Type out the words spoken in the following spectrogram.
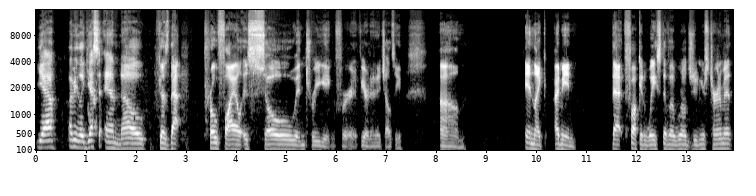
yeah, I mean, like yes and no, because that profile is so intriguing for if you're an NHL team. Um, and like, I mean, that fucking waste of a World Juniors tournament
